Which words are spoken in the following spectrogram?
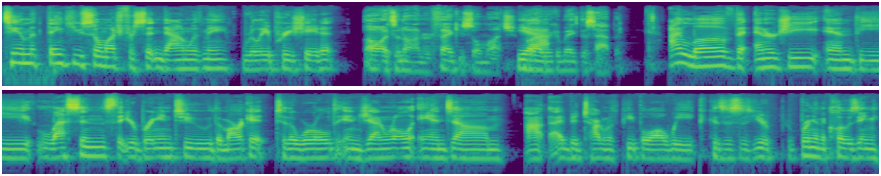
Tim, thank you so much for sitting down with me. Really appreciate it. Oh, it's an honor. Thank you so much. Yeah. Glad we can make this happen. I love the energy and the lessons that you're bringing to the market, to the world in general. And um, I, have been talking with people all week because this is you're bringing the closing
